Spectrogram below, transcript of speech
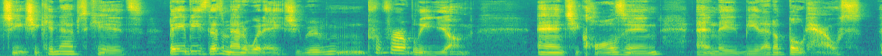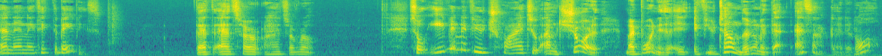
She she kidnaps kids, babies. Doesn't matter what age. She preferably young, and she calls in, and they meet at a boathouse, and then they take the babies that that's her that's her role. So even if you try to, I'm sure my point is, if you tell them they're gonna make that, that's not good at all.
